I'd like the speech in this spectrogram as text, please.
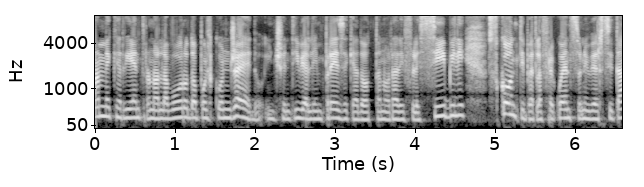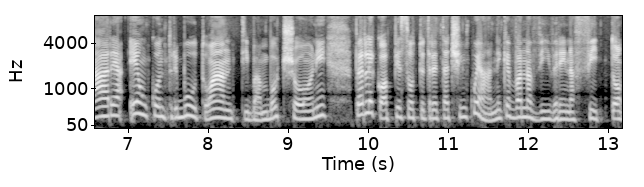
mamme che rientrano al lavoro dopo il congedo, incentivi alle imprese che adottano orari flessibili, sconti per la frequenza universitaria e un contributo anti-bamboccioni per le coppie sotto i 35 anni che vanno a vivere in affitto.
